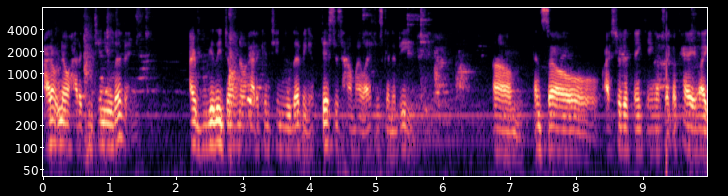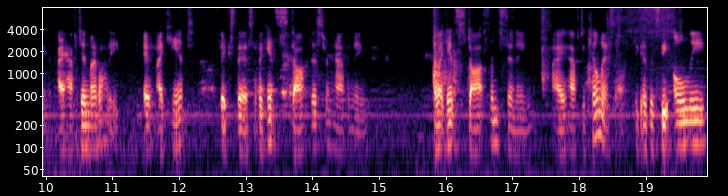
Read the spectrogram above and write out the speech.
I don't know how to continue living. I really don't know how to continue living if this is how my life is going to be. Um, and so I started thinking, I was like, okay, like I have to end my body. If I can't fix this, if I can't stop this from happening, if I can't stop from sinning, I have to kill myself because it's the only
